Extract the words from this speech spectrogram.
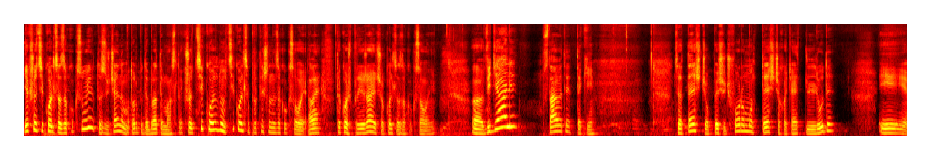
Якщо ці кольця закоксує, то звичайно мотор буде брати масло. Якщо ці, коль, ну, ці кольця практично не закоксовує, але також приїжджають, що кольця закоксовані. Е, в ідеалі ставити такі. Це те, що пишуть форуму, те, що хочуть люди. І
